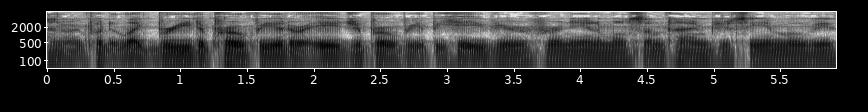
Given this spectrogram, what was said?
how do I put it like breed appropriate or age appropriate behavior for an animal sometimes you see in movies.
